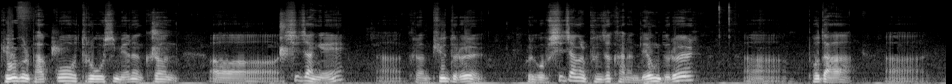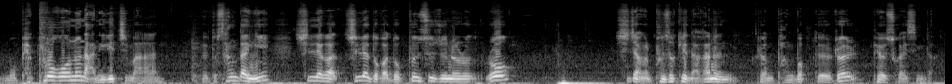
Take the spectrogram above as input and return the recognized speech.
교육을 받고 들어오시면은 그런 어, 시장의 아, 그런 뷰들을 그리고 시장을 분석하는 내용들을 아, 보다 아, 뭐 100%는 아니겠지만 그래도 상당히 신뢰가 신뢰도가 높은 수준으로 시장을 분석해 나가는 그런 방법들을 배울 수가 있습니다.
